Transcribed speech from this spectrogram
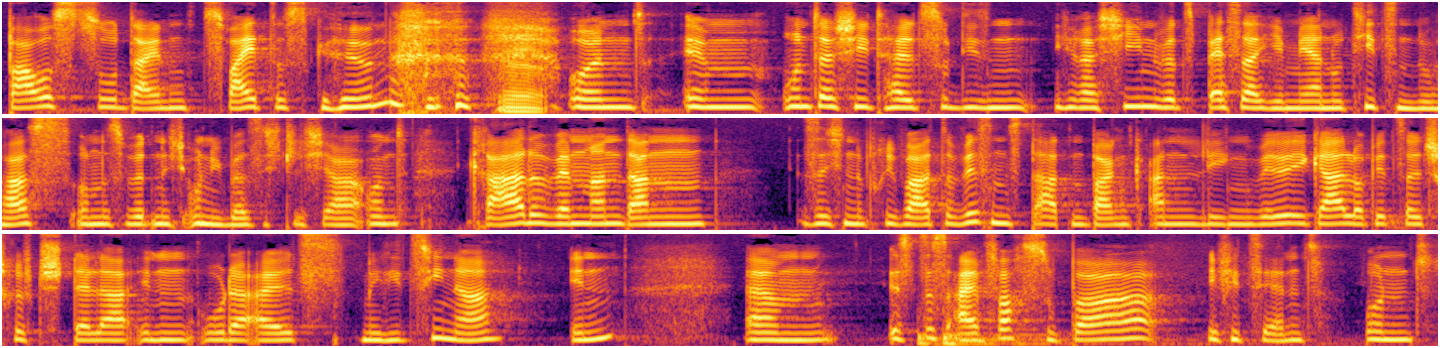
baust so dein zweites Gehirn. Ja. Und im Unterschied halt zu diesen Hierarchien wird es besser, je mehr Notizen du hast und es wird nicht unübersichtlicher. Und gerade wenn man dann sich eine private Wissensdatenbank anlegen will, egal ob jetzt als Schriftstellerin oder als Medizinerin, ähm, ist es einfach super effizient und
